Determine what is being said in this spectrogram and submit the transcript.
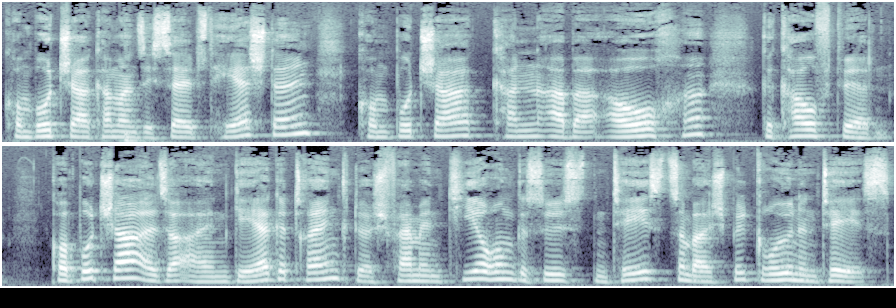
Kombucha kann man sich selbst herstellen. Kombucha kann aber auch äh, gekauft werden. Kombucha, also ein Gärgetränk durch Fermentierung gesüßten Tees, zum Beispiel grünen Tees.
